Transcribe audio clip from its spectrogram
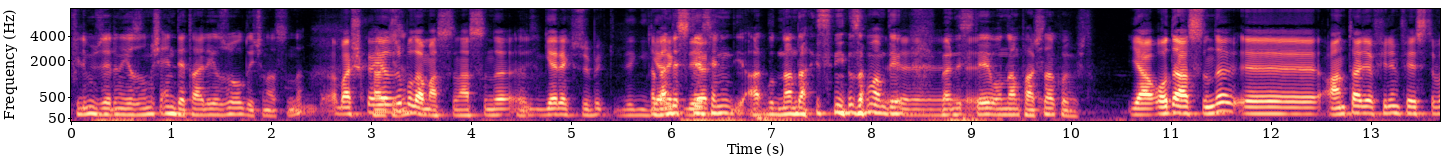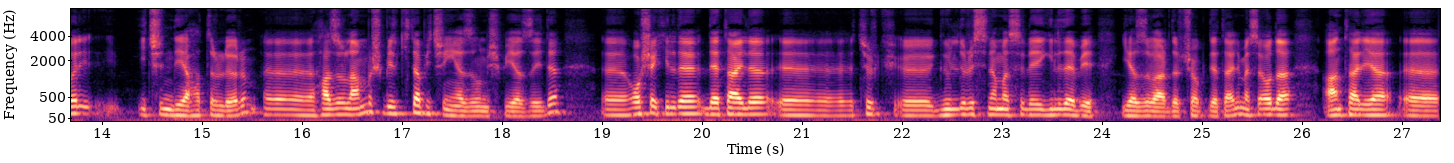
film üzerine yazılmış en detaylı yazı olduğu için aslında. Başka Herkesin- yazı bulamazsın aslında. Evet. Gerek Zübük, Ya gerek ben de siteye diğer- senin bundan daha iyisini yazamam diye Ee, ben de siteye ondan parçalar koymuştum. Ya o da aslında e, Antalya Film Festivali için diye hatırlıyorum. E, hazırlanmış bir kitap için yazılmış bir yazıydı. E, o şekilde detaylı e, Türk e, güldürü sineması ile ilgili de bir yazı vardır çok detaylı. Mesela o da Antalya e,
